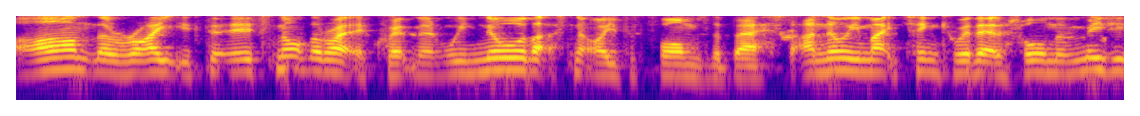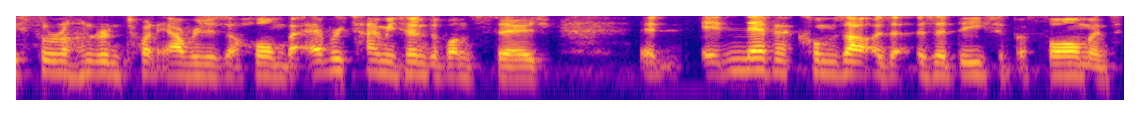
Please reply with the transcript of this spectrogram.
aren't the right. It's not the right equipment. We know that's not how he performs the best. I know he might tinker with it at home, and maybe he's throwing 120 averages at home, but every time he turns up on stage, it, it never comes out as a, as a decent performance.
